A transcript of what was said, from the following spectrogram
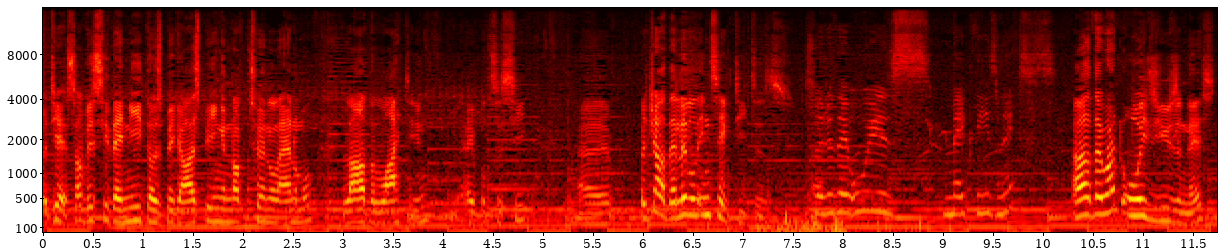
But yes, obviously they need those big eyes. Being a nocturnal animal, allow the light in, able to see. Uh, but yeah, they're little insect eaters. So do they always make these nests? Uh, they won't always use a nest.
